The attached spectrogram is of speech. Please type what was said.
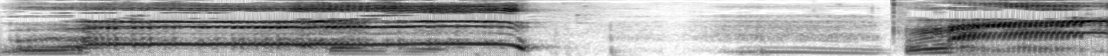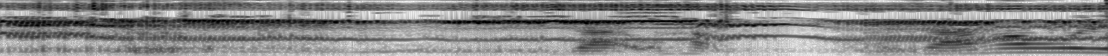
you. Is that how, is that how we?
